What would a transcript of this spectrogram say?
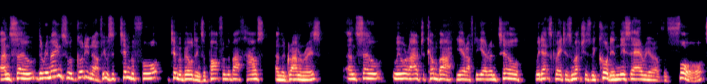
And so the remains were good enough. It was a timber fort, timber buildings, apart from the bathhouse and the granaries. And so we were allowed to come back year after year until we'd excavate as much as we could in this area of the fort.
